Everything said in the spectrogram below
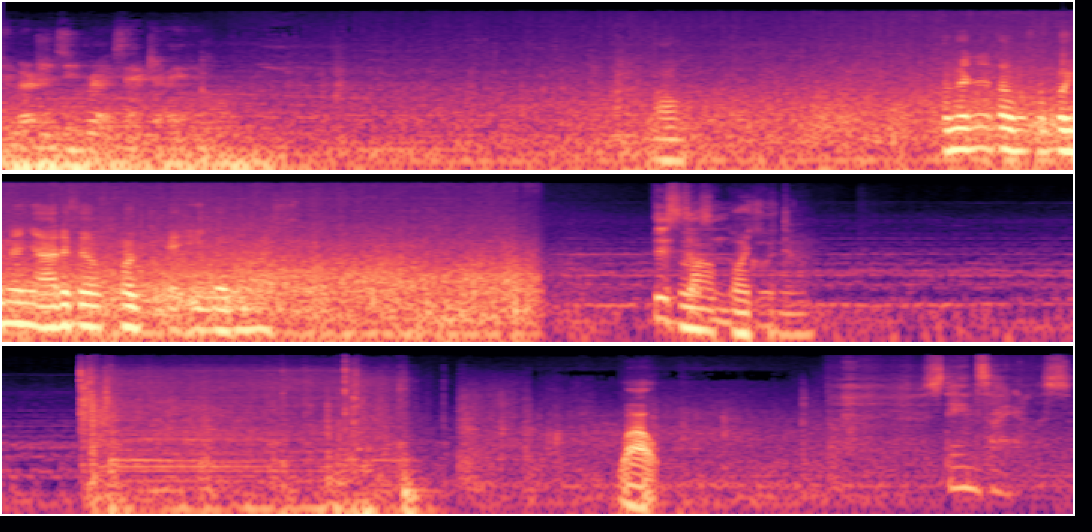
Emergency brakes activated. Oh. So ganito kapag nangyari kapag kay Elon Musk. This doesn't look good. na. Wow. Stay inside, Alice.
